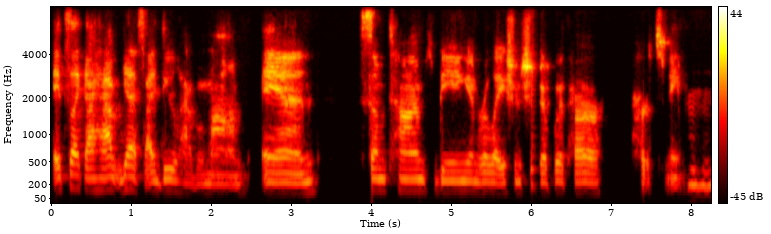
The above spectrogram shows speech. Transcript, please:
It's like I have, yes, I do have a mom. And sometimes being in relationship with her hurts me. Mm-hmm.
